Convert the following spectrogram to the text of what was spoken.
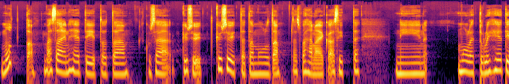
Mutta mä sain heti, tota, kun sä kysyit, kysyit tätä multa tässä vähän aikaa sitten, niin mulle tuli heti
